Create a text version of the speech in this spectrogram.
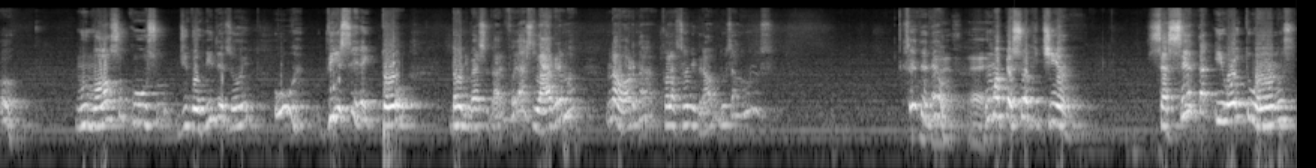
Ô, no nosso curso de 2018, o vice-reitor da universidade foi as lágrimas na hora da colação de grau dos alunos. Você entendeu? É, é. Uma pessoa que tinha 68 anos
